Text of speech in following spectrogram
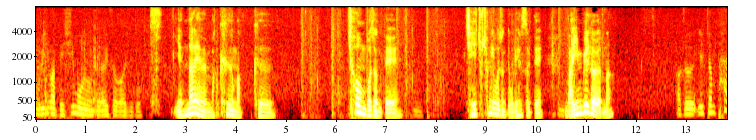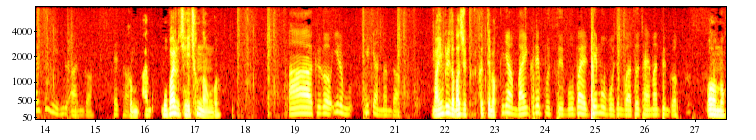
우리 집 앞에 심어놓은 데가 있어가지고. 옛날에 마크 막 그 처음 버전 때 응. 제일 초창기 버전 때 우리 했을 때 응. 마인빌더였나? 아, 그 1.8.1 아닌가? 베타. 그 아, 모바일로 제일 처음 나온 거. 아, 그거 이름 기억이 안 난다. 마인빌더 맞을 까 그때 그냥 마인크래프트 모바일 데모 버전보다 더 잘 만든 거. 막어뭐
